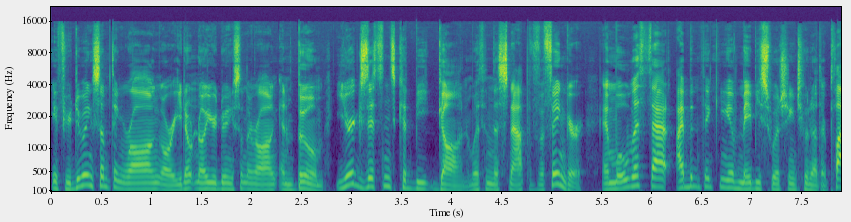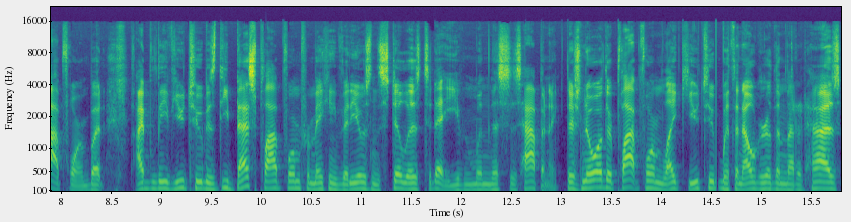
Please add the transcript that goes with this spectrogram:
if you're doing something wrong or you don't know you're doing something wrong, and boom, your existence could be gone within the snap of a finger. And well, with that, I've been thinking of maybe switching to another platform, but I believe YouTube is the best platform for making videos and still is today, even when this is happening. There's no other platform like YouTube with an algorithm that it has,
